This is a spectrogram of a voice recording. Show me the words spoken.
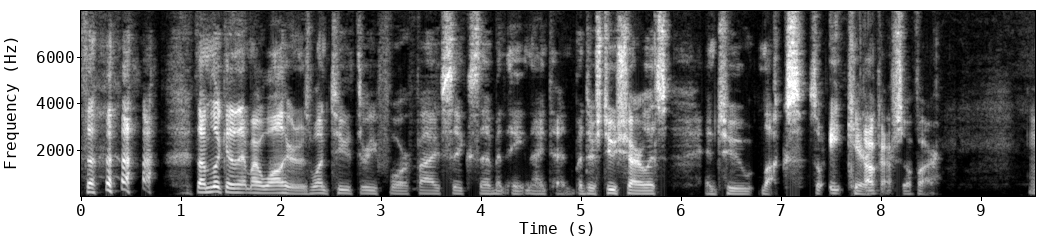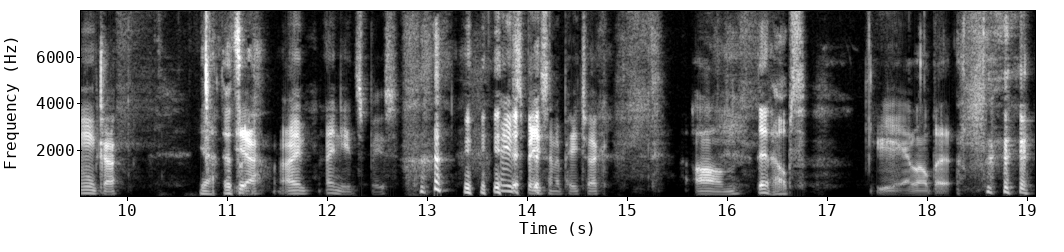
So, so I'm looking at my wall here. There's one, two, three, four, five, six, seven, eight, nine, ten. But there's two Charlottes and two Lucks, so eight characters Okay. so far. Okay. Yeah, that's yeah, I I need space. I need space and a paycheck. Um, that helps. yeah, a little bit.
